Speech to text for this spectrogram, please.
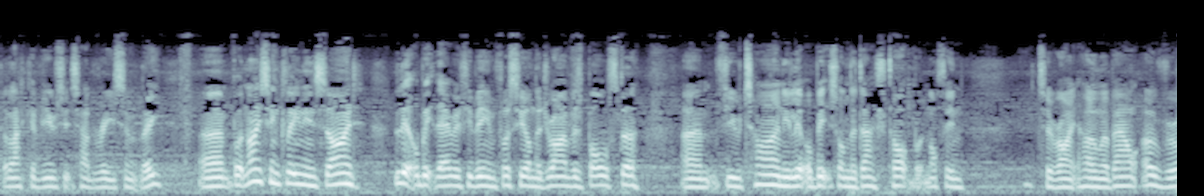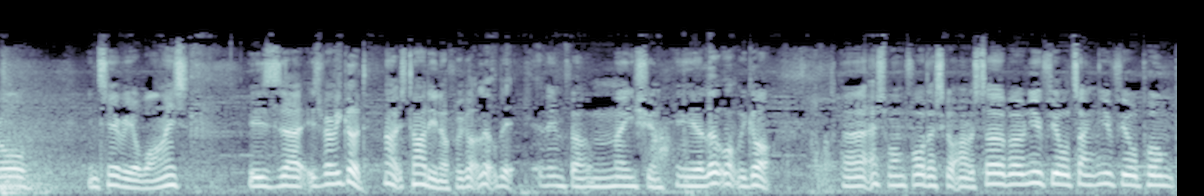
the lack of use it's had recently. Um, but nice and clean inside. A little bit there if you're being fussy on the driver's bolster. A um, few tiny little bits on the dash top but nothing to write home about. Overall, interior wise, is uh, is very good. No, it's tidy enough. We've got a little bit of information here. Look what we got. Uh, S1 Ford Escort RS Turbo, new fuel tank, new fuel pump,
